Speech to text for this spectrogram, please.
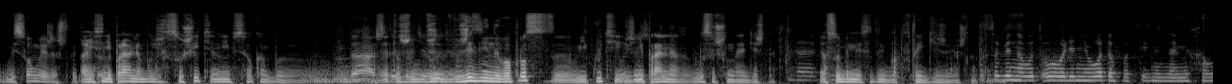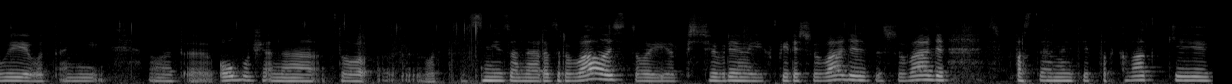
весомые же штуки. А если неправильно будешь сушить, они все как бы... Да, это же да. жизненный вопрос э, в Якутии, Очень неправильно высушенная одежда. И Особенно если ты вот в тайге живешь, например. Особенно вот у оленеводов вот именно меховые, вот они вот, э, обувь, она то э, вот снизу она разрывалась, то ее все время их перешивали, зашивали, постоянно эти подкладки,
